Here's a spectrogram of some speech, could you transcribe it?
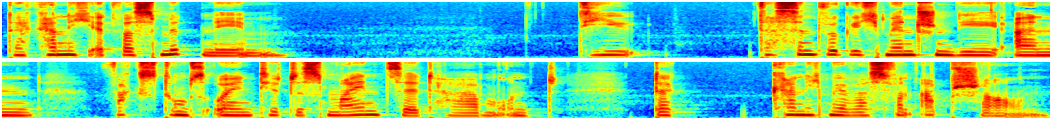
Da kann ich etwas mitnehmen. Die, das sind wirklich Menschen, die ein wachstumsorientiertes Mindset haben und da kann ich mir was von abschauen.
